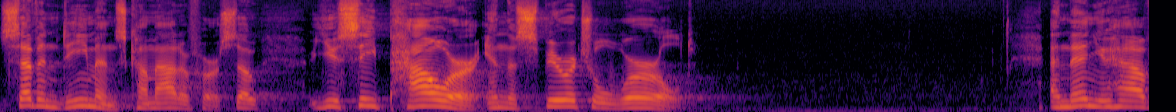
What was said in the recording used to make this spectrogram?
seven demons come out of her. So you see power in the spiritual world. And then you have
